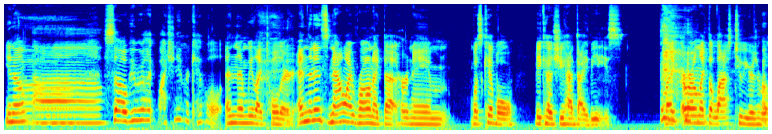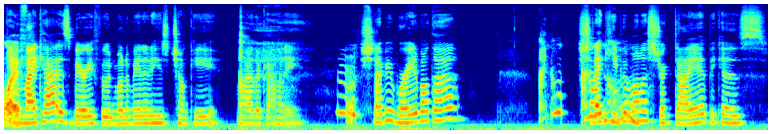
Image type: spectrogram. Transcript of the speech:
you know? Uh, So people were like, "Why'd you name her Kibble?" And then we like told her, and then it's now ironic that her name was Kibble because she had diabetes, like around like the last two years of her Okay, life. my cat is very food motivated. He's chunky. My other cat, Honey. Should I be worried about that? I don't. I Should I, don't keep him on a strict diet because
